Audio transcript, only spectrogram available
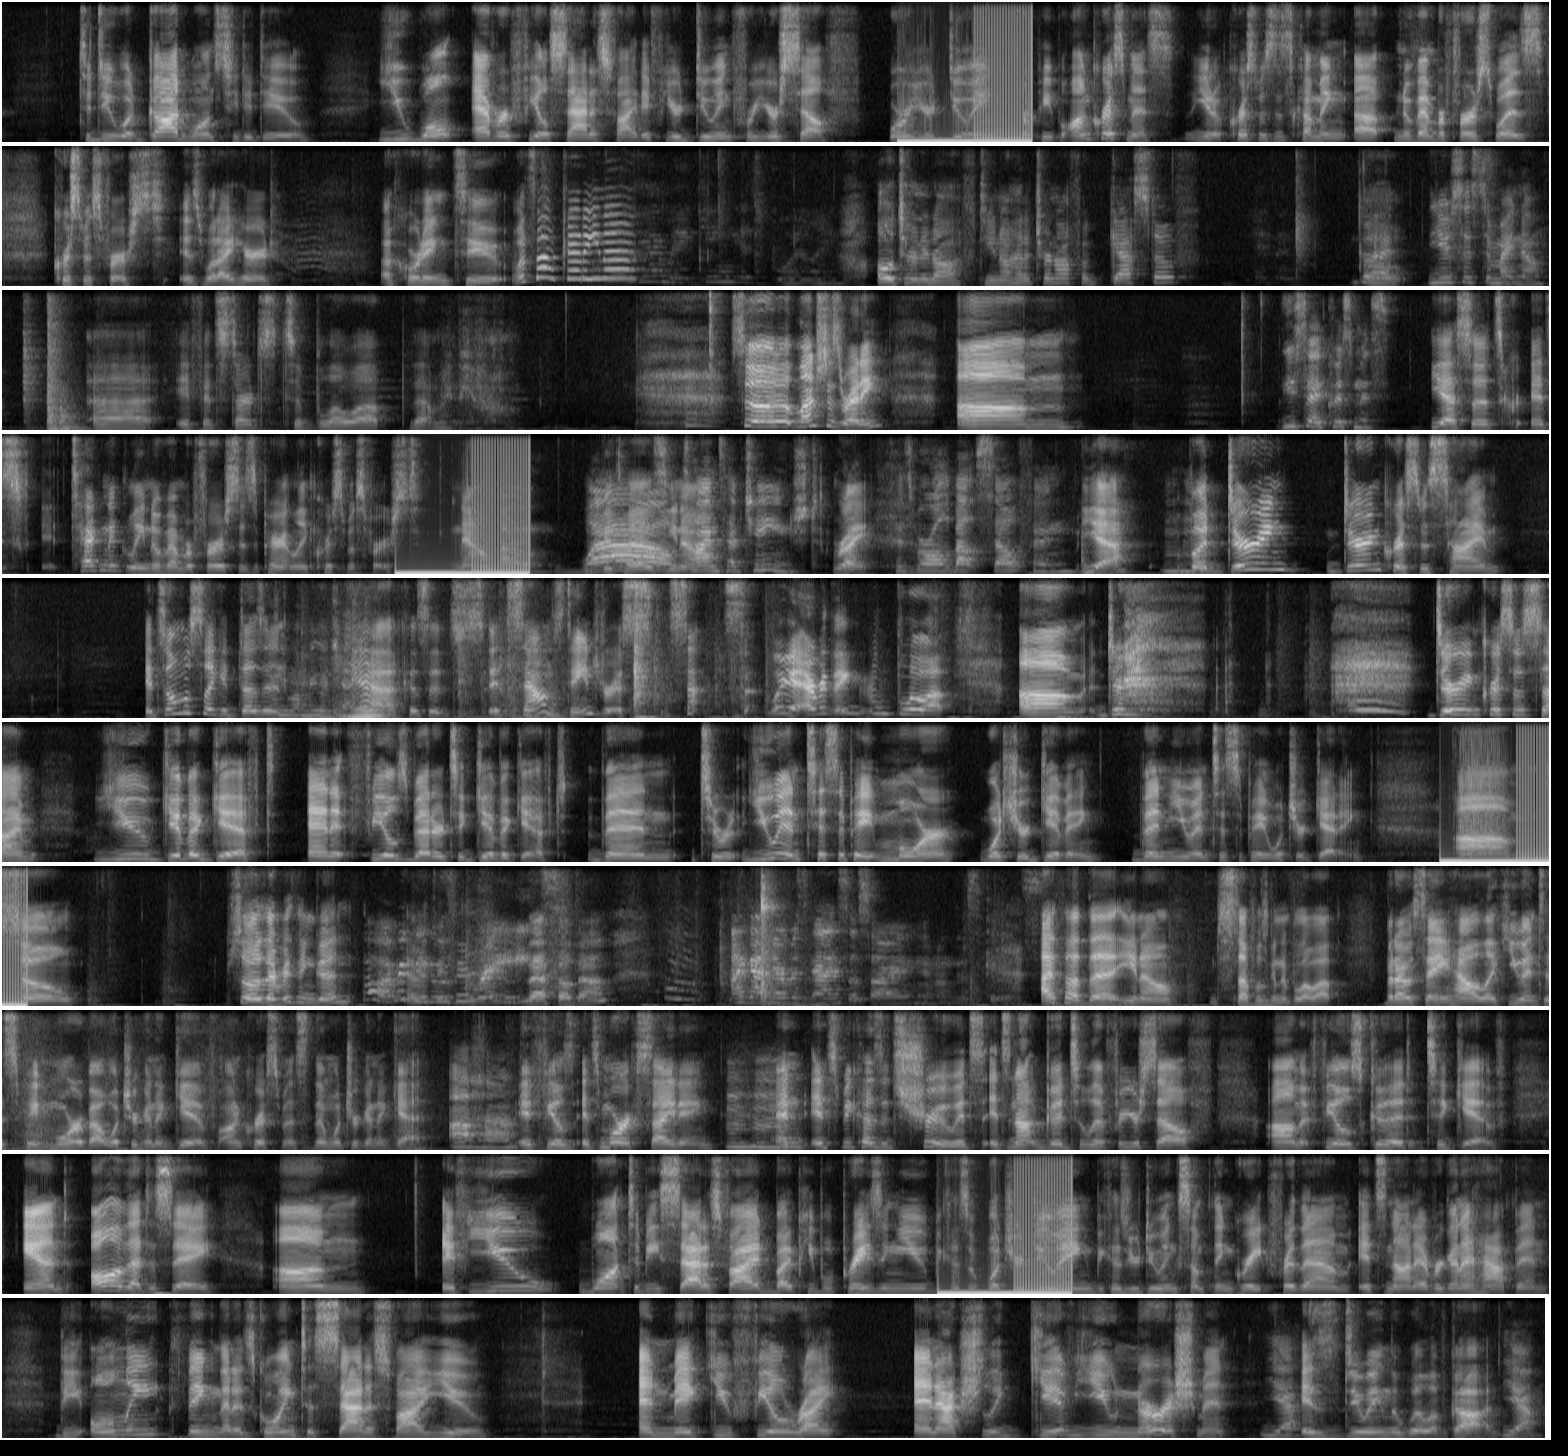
to do what God wants you to do. You won't ever feel satisfied if you're doing for yourself people. On Christmas, you know, Christmas is coming up. November 1st was Christmas 1st, is what I heard. According to. What's up, Karina? Making it's boiling. Oh, turn it off. Do you know how to turn off a gas stove? Go ahead. Oh. Your sister might know. Uh, if it starts to blow up, that might be wrong. So lunch is ready. Um, You said Christmas. Yeah, so it's it's technically November first is apparently Christmas first now. Oh, wow. Because, you know- times have changed Right. because we're all about self and Yeah, Mm-hmm. but during during Christmas time, it's almost like it Do you doesn't. want me to go check? Yeah, because it's it sounds dangerous. It so, so- look at everything blew up. Um, during during Christmas time, you give a gift. And it feels better to give a gift than to you anticipate more what you're giving than you anticipate what you're getting. Um, so, so is everything good? Oh, everything Everything's was good? great. That fell down. I got nervous, guys. So sorry. You know, this kids. I thought that you know stuff was gonna blow up, but I was saying how like you anticipate more about what you're gonna give on Christmas than what you're gonna get. Uh huh. It feels it's more exciting, Mm-hmm. and it's because it's true. It's it's not good to live for yourself. Um, it feels good to give, and all of that to say, um, if you want to be satisfied by people praising you because of what you're doing, because you're doing something great for them, it's not ever gonna happen. The only thing that is going to satisfy you and make you feel right and actually give you nourishment Yeah. is doing the will of God. Yeah.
